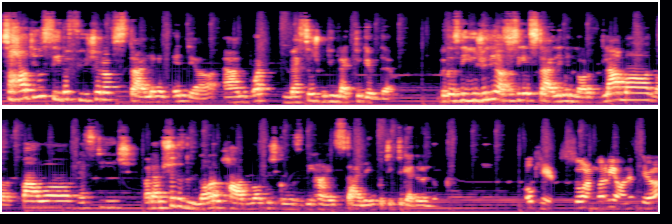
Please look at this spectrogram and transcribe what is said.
So, how do you see the future of styling in India and what message would you like to give them? Because they usually associate styling with a lot of glamour, a lot of power, prestige, but I'm sure there's a lot of hard work which goes behind styling, putting together a look. Okay, so I'm to be honest here.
